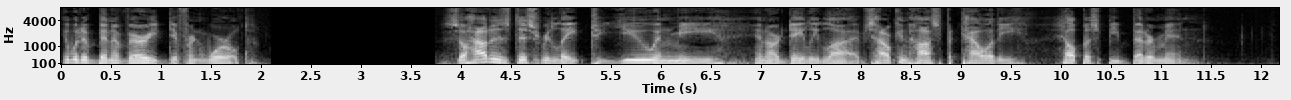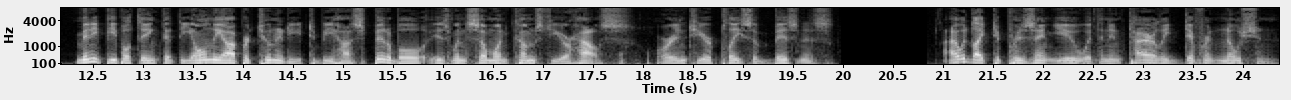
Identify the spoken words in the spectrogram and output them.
It would have been a very different world. So, how does this relate to you and me in our daily lives? How can hospitality help us be better men? Many people think that the only opportunity to be hospitable is when someone comes to your house or into your place of business I would like to present you with an entirely different notion.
